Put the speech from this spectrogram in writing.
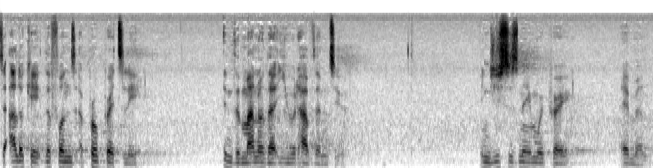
to allocate the funds appropriately in the manner that you would have them to. In Jesus' name we pray. Amen.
